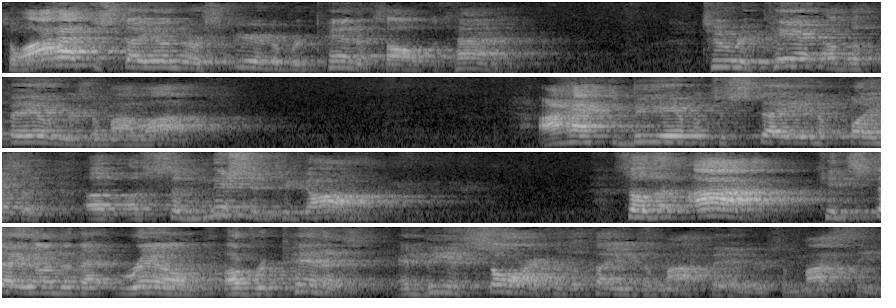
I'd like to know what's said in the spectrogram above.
So I have to stay under a spirit of repentance all the time. To repent of the failures of my life. I have to be able to stay in a place of, of, of submission to God. So that I can stay under that realm of repentance and being sorry for the things of my failures and my sins.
